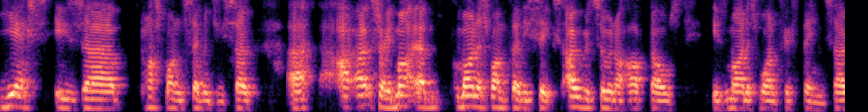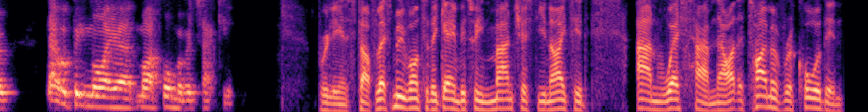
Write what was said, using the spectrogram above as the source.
Yes, is uh, plus 170. So, uh, I, sorry, my, um, minus 136. Over two and a half goals is minus 115. So that would be my uh, my form of attack here. Brilliant stuff. Let's move on to the game between Manchester United and West Ham. Now, at the time of recording,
